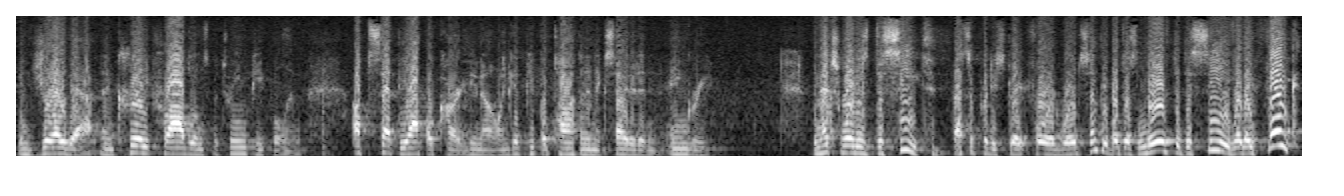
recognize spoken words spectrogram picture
enjoy that and create problems between people and upset the apple cart, you know, and get people talking and excited and angry. The next word is deceit. That's a pretty straightforward word. Some people just live to deceive, or they think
